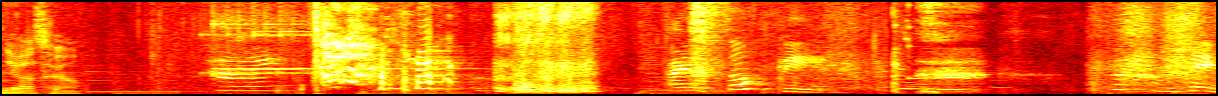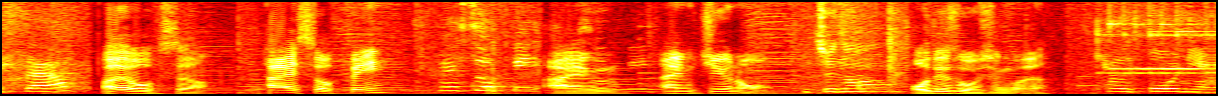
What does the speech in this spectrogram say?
안녕하세요 I'm Sophie 문제 있어요? 아유 없어요 Hi Sophie Hi Sophie I'm I'm Juno Juno 어디서 오신 거예요? California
